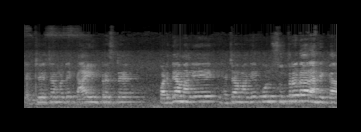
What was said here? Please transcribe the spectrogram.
त्यांच्या ह्याच्यामध्ये काय इंटरेस्ट आहे? पडद्यामागे ह्याच्या मागे कोण सूत्रधार आहे का?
